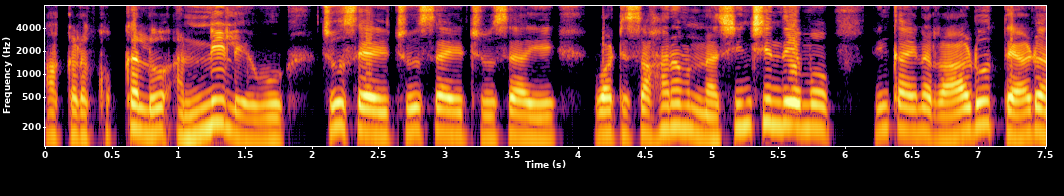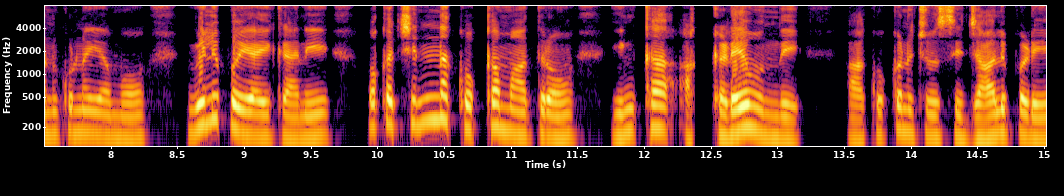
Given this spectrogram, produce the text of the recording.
అక్కడ కుక్కలు అన్నీ లేవు. చూశాయి చూశాయి చూశాయి. వాటి సహనం నశించిందేమో ఇంకా ఆయన రాడు తేడు అనుకున్నాయేమో వెళ్ళిపోయాయి కానీ ఒక చిన్న కుక్క మాత్రం ఇంకా అక్కడే ఉంది. ఆ కుక్కను చూసి జాలిపడి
